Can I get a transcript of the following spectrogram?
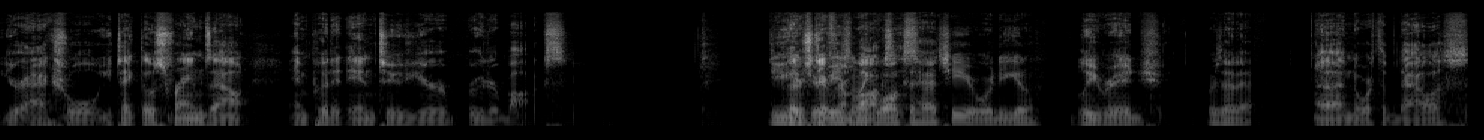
your actual you take those frames out and put it into your brooder box. Do you There's get your bees from like boxes. Waxahachie, or where do you get them? Blue Ridge, Where's that at? uh, north of Dallas.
